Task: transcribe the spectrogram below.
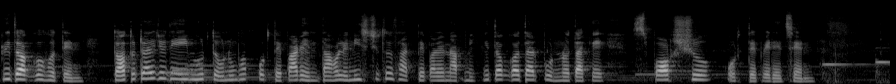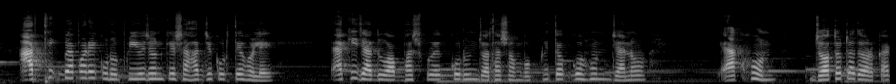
কৃতজ্ঞ হতেন ততটাই যদি এই মুহূর্তে অনুভব করতে পারেন, তাহলে নিশ্চিত থাকতে পারেন আপনি কৃতজ্ঞতার পূর্ণতাকে স্পর্শ করতে পেরেছেন। আর্থিক ব্যাপারে কোনো প্রিয়জনকে সাহায্য করতে হলে একই জাদু অভ্যাস প্রয়োগ করুন, যথাসম্ভব কৃতজ্ঞ হন, যেন এখন যতটা দরকার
